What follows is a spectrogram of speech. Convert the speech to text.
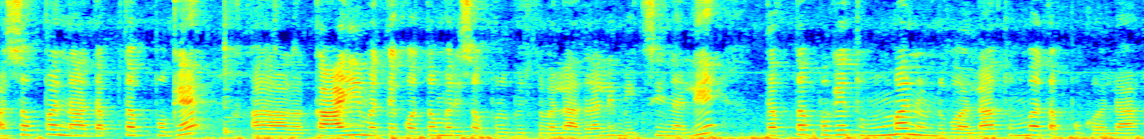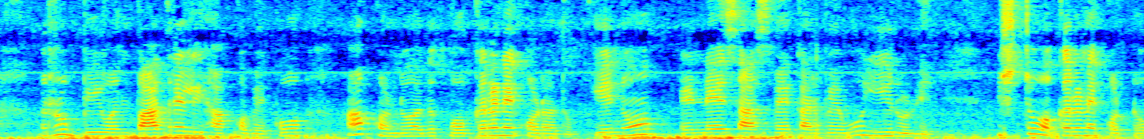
ಆ ಸೊಪ್ಪನ್ನು ದಪ್ಪ ದಪ್ಪಗೆ ಕಾಯಿ ಮತ್ತು ಕೊತ್ತಂಬರಿ ಸೊಪ್ಪು ರುಬ್ಬಿರ್ತೀವಲ್ಲ ಅದರಲ್ಲಿ ಮಿಕ್ಸಿನಲ್ಲಿ ದಪ್ಪ ದಪ್ಪಗೆ ತುಂಬ ನುಣ್ಣಗೂ ಅಲ್ಲ ತುಂಬ ತಪ್ಪಗೂ ಅಲ್ಲ ರುಬ್ಬಿ ಒಂದು ಪಾತ್ರೆಯಲ್ಲಿ ಹಾಕ್ಕೋಬೇಕು. ಹಾಕ್ಕೊಂಡು ಅದಕ್ಕೆ ಒಗ್ಗರಣೆ ಕೊಡೋದು. ಏನು? ಎಣ್ಣೆ, ಸಾಸಿವೆ, ಕರಿಬೇವು, ಈರುಳ್ಳಿ. ಇಷ್ಟು ಒಗ್ಗರಣೆ ಕೊಟ್ಟು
